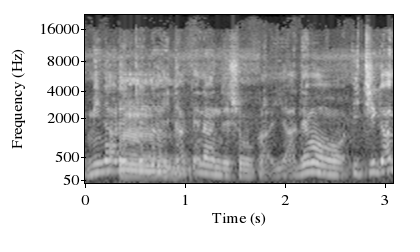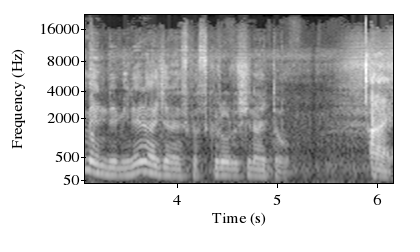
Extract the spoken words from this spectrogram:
見慣れてないだけなんでしょうか。いやでも1画面で見れないじゃないですかスクロールしないと。はい。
